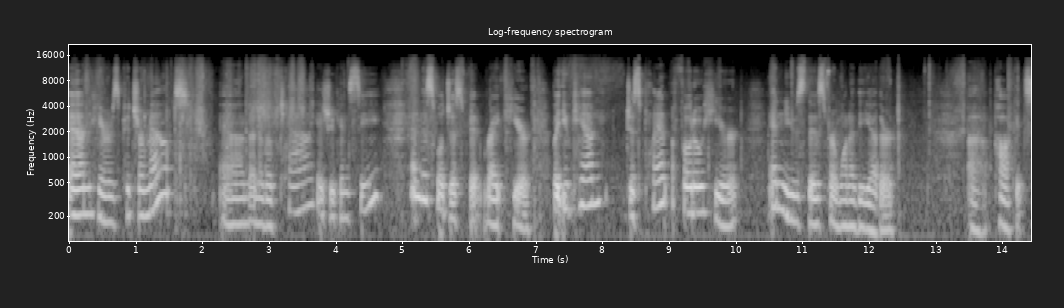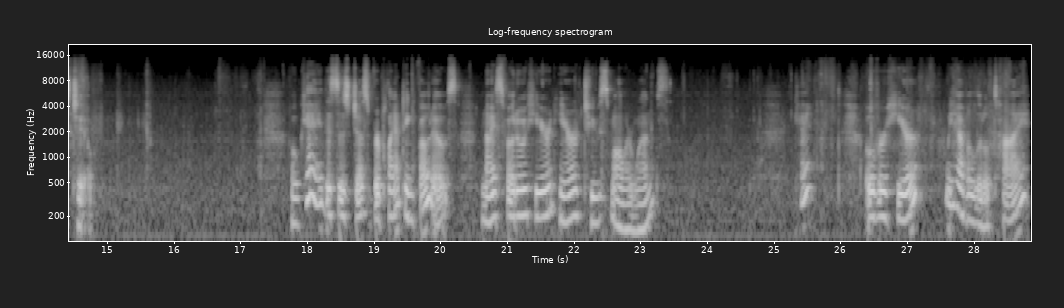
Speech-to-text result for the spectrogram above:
And here's picture mat and another tag as you can see. And this will just fit right here. But you can just plant a photo here and use this for one of the other uh, pockets too. Okay, this is just for planting photos. Nice photo here and here, two smaller ones. Okay, over here we have a little tie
